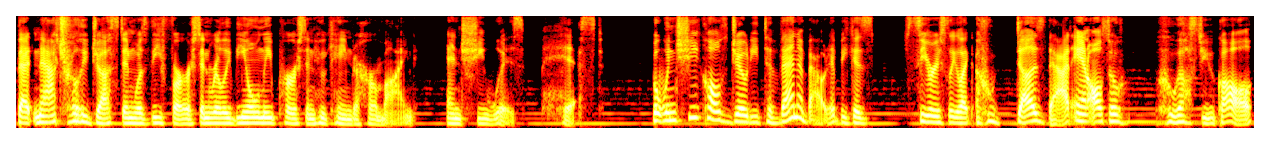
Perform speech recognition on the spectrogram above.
that naturally Justin was the first and really the only person who came to her mind. And she was pissed. But when she calls Jodi to vent about it, because seriously, like, who does that? And also, who else do you call?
